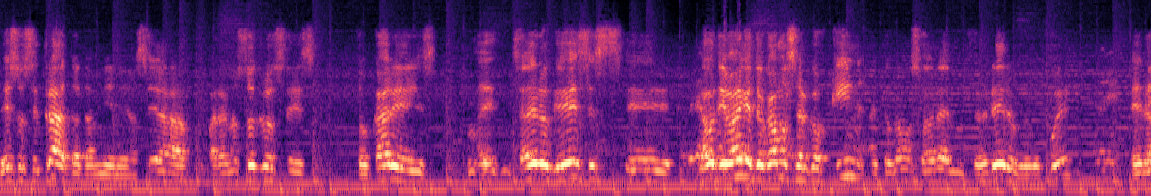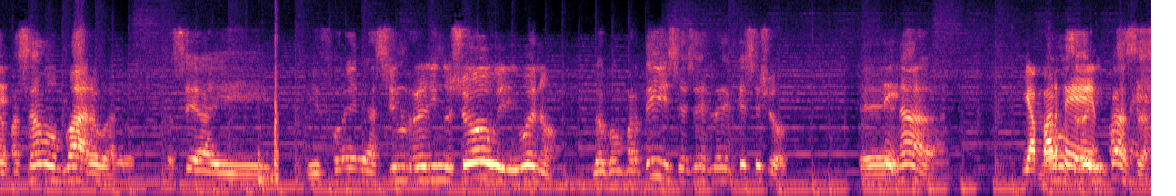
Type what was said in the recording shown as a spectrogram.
de eso se trata también. O sea, para nosotros es, tocar es. eh, ¿Sabés lo que es? es eh, la última vez que tocamos el Cosquín, eh, tocamos ahora en febrero, creo que fue, eh, la pasamos bárbaro. O sea, y, y fue así un re lindo show y bueno, lo compartís, es, es- qué sé yo. Eh, Sí. Nada. Y Vamos a ver aparte, qué pasa.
